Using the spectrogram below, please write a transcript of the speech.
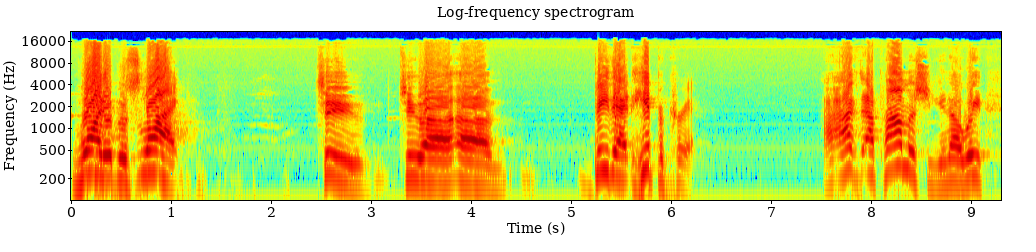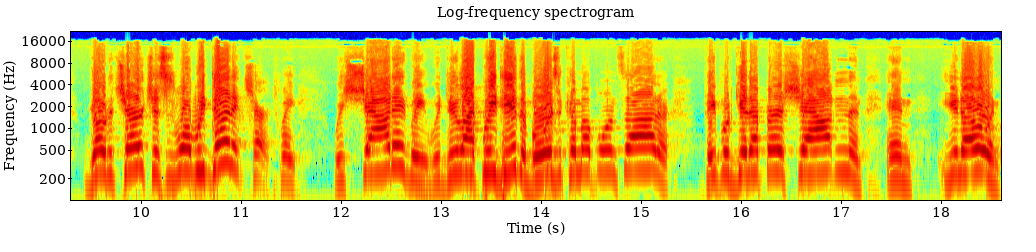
what it was like to, to uh, uh, be that hypocrite. I, I, I, promise you, you know, we go to church. This is what we done at church. We, we shouted. We, we do like we did. The boys would come up one side, or people would get up there shouting, and, and you know, and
